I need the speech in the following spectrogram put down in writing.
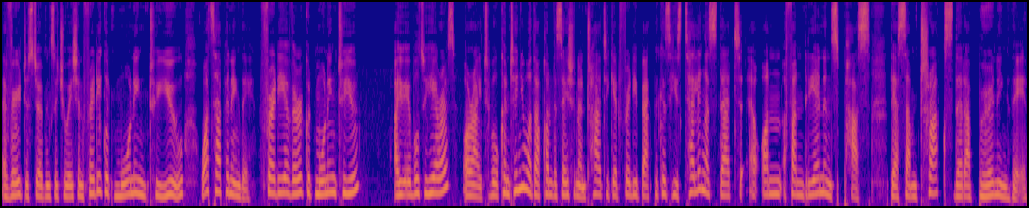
a very disturbing situation. Freddie, good morning to you. What's happening there? Freddie, a very good morning to you. Are you able to hear us? All right, we'll continue with our conversation and try to get Freddie back because he's telling us that uh, on Van Reenen's Pass, there are some trucks that are burning there.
